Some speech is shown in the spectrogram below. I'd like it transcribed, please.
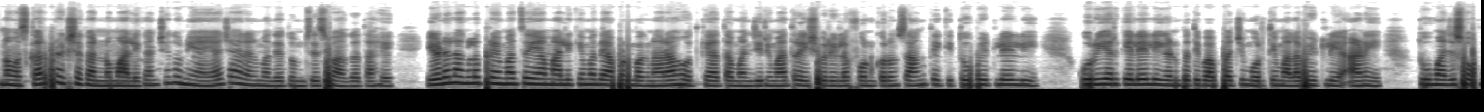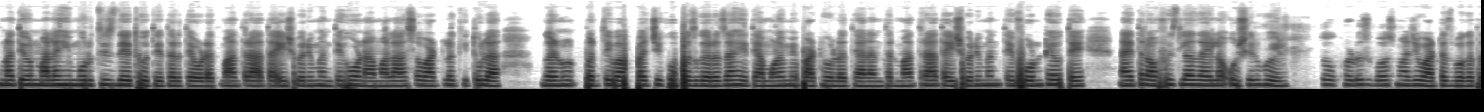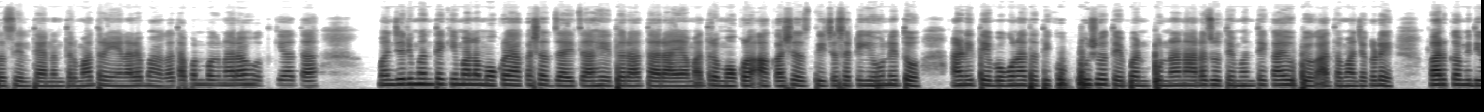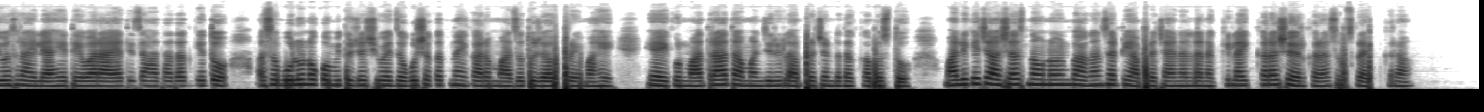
नमस्कार प्रेक्षकांनो मालिकांची दुनिया या चॅनलमध्ये तुमचे स्वागत आहे. येडं लागलं प्रेमाचं या मालिकेमध्ये आपण बघणार आहोत की आता मंजिरी मात्र ईश्वरीला फोन करून सांगते की तू भेटलेली कुरिअर केलेली गणपती बाप्पाची मूर्ती मला भेटली आणि तू माझ्या स्वप्नात येऊन मला ही मूर्तीच देत होते. तर तेवढ्यात मात्र आता ईश्वरी म्हणते हो ना मला असं वाटलं की तुला गणपती बाप्पाची खूपच गरज आहे त्यामुळे मी पाठवलं. त्यानंतर मात्र आता ईश्वरी म्हणते फोन ठेवते नाहीतर ऑफिसला जायला उशीर होईल. तो खडूस बॉस माझी वाटच बघत असेल. त्यानंतर मात्र येणाऱ्या भागात आपण बघणार आहोत की आता मंजिरी म्हणते की मला मोकळ्या आकाशात जायचं आहे तर आता राया मात्र मोकळं आकाशच तिच्यासाठी घेऊन येतो आणि ते बघून आता ती खूप खुश होते पण पुन्हा नाराज होते म्हणते काय उपयोग? आता माझ्याकडे फार कमी दिवस राहिले आहे तेव्हा राया तिचा हात हातात घेतो. असं बोलू नको मी तुझ्याशिवाय जगू शकत नाही कारण माझं तुझ्यावर प्रेम आहे. हे ऐकून मात्र आता मंजिरीला प्रचंड धक्का बसतो. मालिकेच्या अशाच नवनवीन भागांसाठी आपल्या चॅनलला नक्की लाईक करा शेअर करा सबस्क्राईब करा.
